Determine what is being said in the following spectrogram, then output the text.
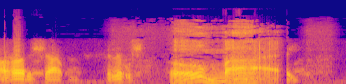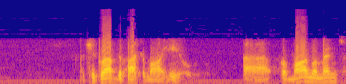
I heard her shouting, the little sh- Oh my. and she grabbed the back of my heel. Uh, but my momentum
